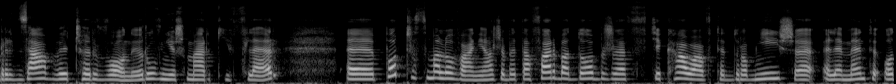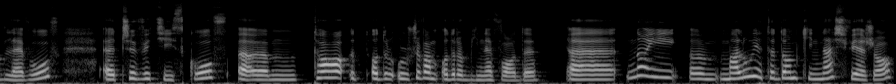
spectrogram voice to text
rdzawy czerwony, również marki Flair. E, podczas malowania, żeby ta farba dobrze wciekała w te drobniejsze elementy odlewów czy wycisków, to od, używam odrobinę wody. No i maluję te domki na świeżo,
